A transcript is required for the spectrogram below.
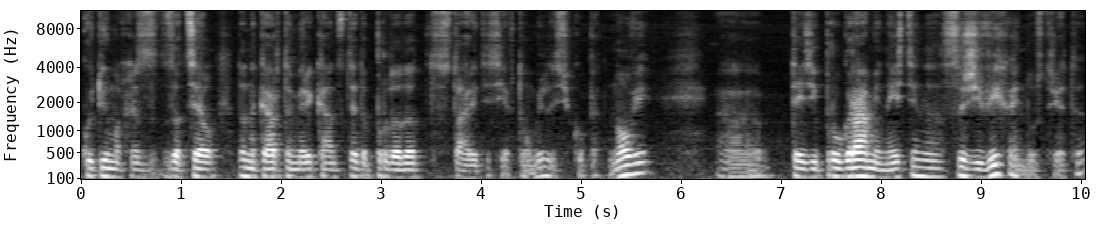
които имаха за цел да накарат американците да продадат старите си автомобили, да си купят нови тези програми наистина съживиха индустрията,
